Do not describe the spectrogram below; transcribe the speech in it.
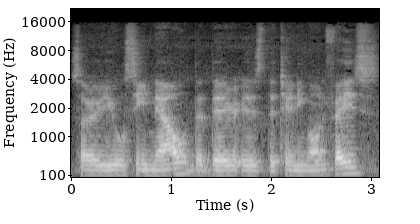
So you'll see now that there is the turning on phase.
